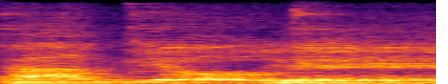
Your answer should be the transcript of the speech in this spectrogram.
삼교회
